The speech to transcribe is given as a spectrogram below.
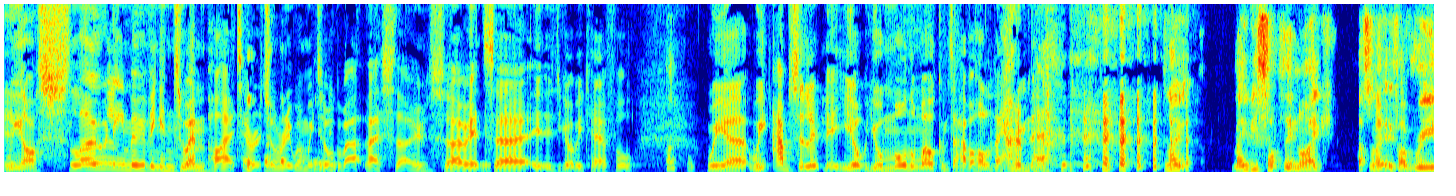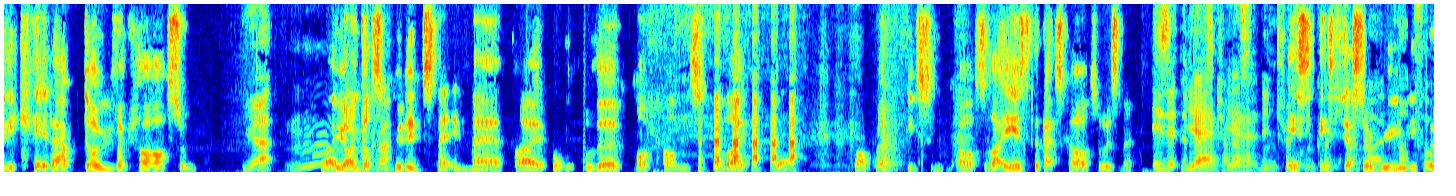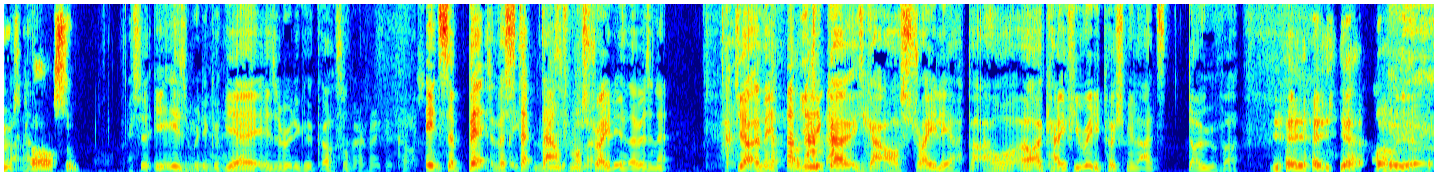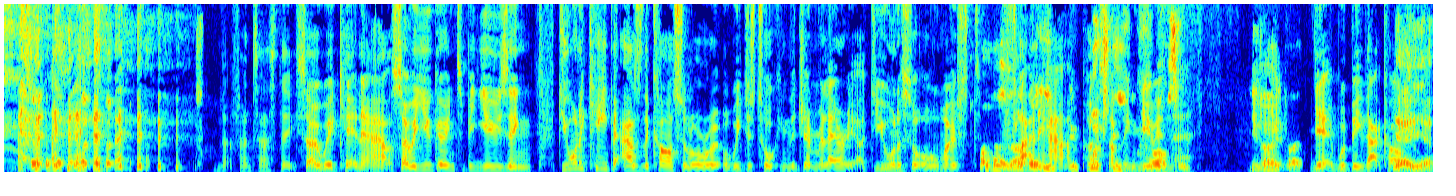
We are slowly moving into empire territory when we talk about this, though. So it's uh, it, you got to be careful. We uh, we absolutely you're you're more than welcome to have a holiday home there. Like maybe something like I don't know. If I really kitted out Dover Castle, Yeah. like, you know, got some good internet in there, like all, all the mod cons, but, like yeah, proper decent castle. Like it is the best castle, isn't it? Is it the Yeah, best? castle? yeah. an It's interesting it's question. just a I've really good castle. It's a, it is a really good. Yeah, it is a really good It's a castle. very very good castle. It's a bit It's- of a step down from as well. Australia, though, isn't it? Do you know what I mean? You did go, you go Australia, but oh, oh, okay. If you really push me, lads, Dover. Yeah, yeah, yeah. Well, yeah. No, Fantastic. So we're kitting it out. So are you going to be using? Do you want to keep it as the castle, or are we just talking the general area? Do you want to sort of almost I don't know, flatten it it- out it and put something the new in there? You know, like Yeah, it would be that castle. yeah, yeah.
